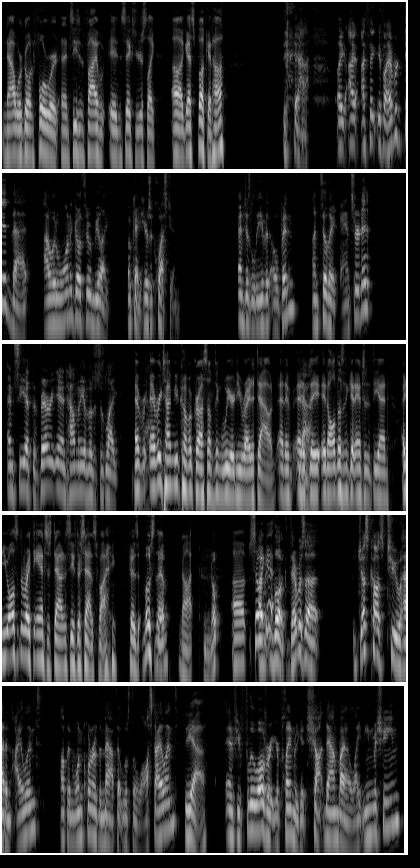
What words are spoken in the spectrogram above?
now we're going forward. And then season five and six you're just like uh, i guess fuck it huh Yeah, like I I think if I ever did that, I would want to go through and be like, "Okay, here's a question," and just leave it open until they answered it, and see at the very end how many of those just like every nah. every time you come across something weird you write it down and if and Yeah. if they it all doesn't get answered at the end and you also have to write the answers down and see if they're satisfying because most of them Yep. not nope. uh so i, I mean, get look, there was a Just Cause Two had an island up in one corner of the map that was the Lost Island, yeah and if you flew over it, your plane would get shot down by a lightning machine.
